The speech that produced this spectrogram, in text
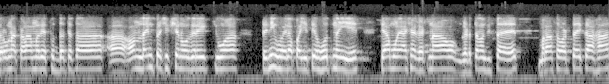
करोना काळामध्ये सुद्धा त्याचा ऑनलाईन प्रशिक्षण वगैरे किंवा ट्रेनिंग व्हायला पाहिजे ते होत नाहीये. त्यामुळे अशा घटना घडताना दिसत आहेत मला असं वाटतंय का हा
